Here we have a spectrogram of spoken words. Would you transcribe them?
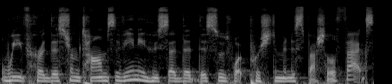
We've heard this from Tom Savini, who said that this was what pushed him into special effects.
